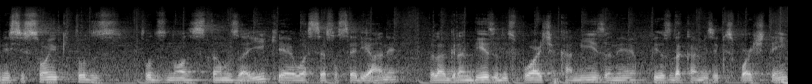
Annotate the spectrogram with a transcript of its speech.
nesse sonho que todos todos nós estamos aí, que é o acesso à Série A, né? Pela grandeza do esporte, a camisa, né? O peso da camisa que o esporte tem.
